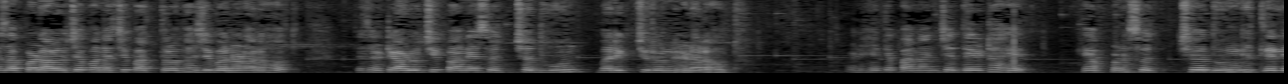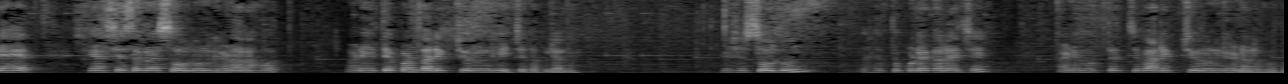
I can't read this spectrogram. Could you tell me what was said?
आज आपण आळूच्या पानाची पातळ भाजी बनवणार आहोत. त्यासाठी आळूची पाने स्वच्छ धुवून बारीक चिरून घेणार आहोत. आणि हे त्या पानांचे देठ आहेत. हे आपण स्वच्छ धुवून घेतलेले आहेत. हे असे सगळं सोलून घेणार आहोत. आणि ते पण बारीक चिरून घ्यायचे आपल्याला. असे सोलून असे तुकडे करायचे. आणि मग त्याचे बारीक चिरून घेणार आहोत.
